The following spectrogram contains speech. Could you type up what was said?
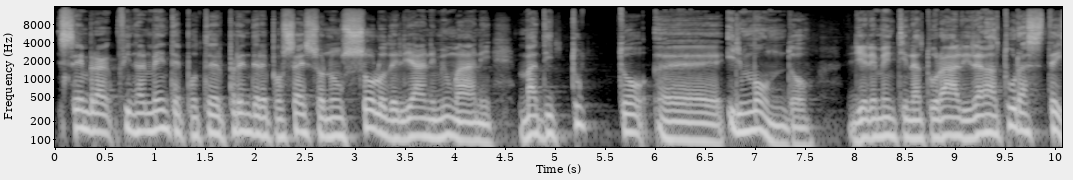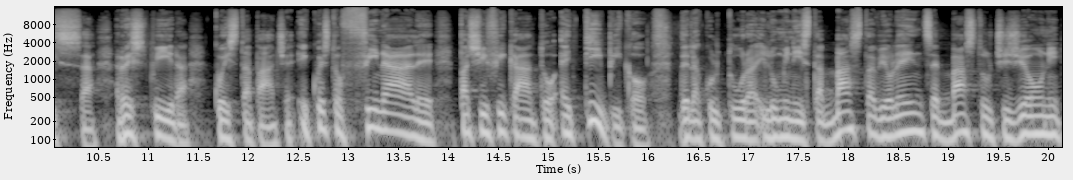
sembra finalmente poter prendere possesso non solo degli animi umani, ma di tutto eh, il mondo gli elementi naturali, la natura stessa respira questa pace e questo finale pacificato è tipico della cultura illuminista. Basta violenze, basta uccisioni,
